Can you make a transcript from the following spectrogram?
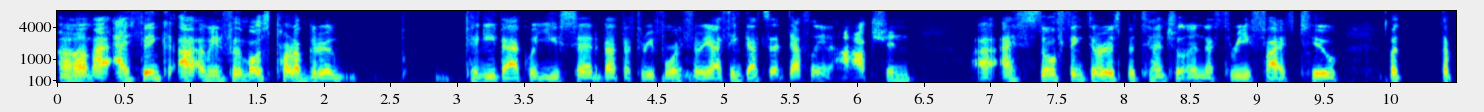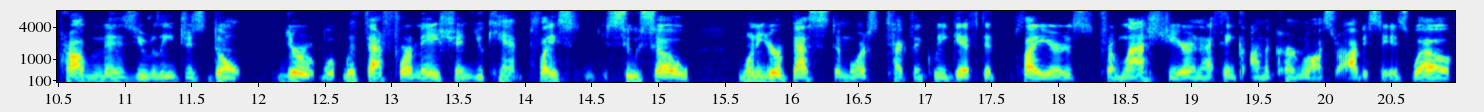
Um, I, I think I mean for the most part, I'm gonna piggyback what you said about the three four three. I think that's a, definitely an option. Uh, I still think there is potential in the three five two, but the problem is you really just don't. You're with that formation. You can't place Suso one of your best and most technically gifted players from last year, and I think on the current roster, obviously as well.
